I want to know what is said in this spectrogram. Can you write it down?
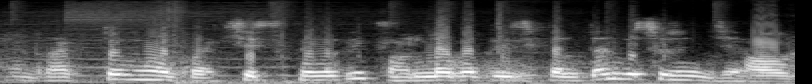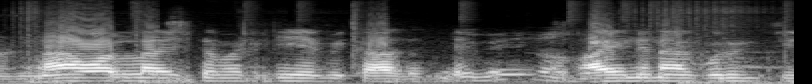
ఆయన రక్తం రక్షిస్తుంది పనులకు తీసుకెళ్తాను విశ్వసించాను అవును నా వల్ల అయితే మటుకు ఏమి కాదండి. ఆయన నా గురించి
